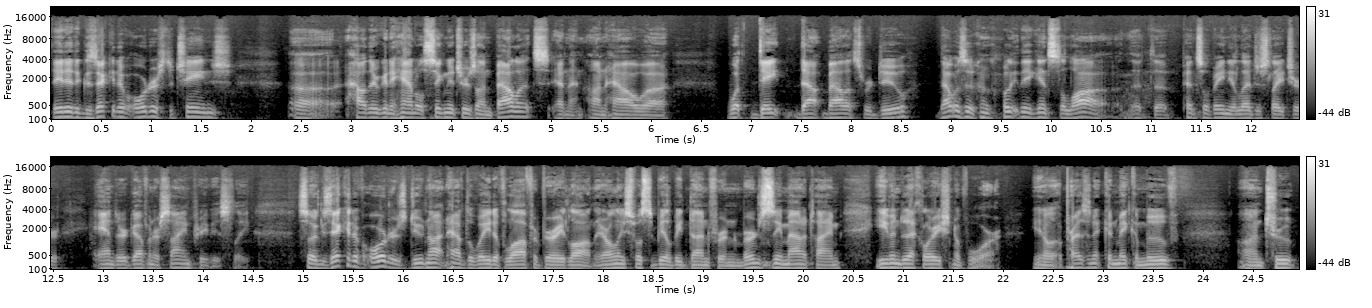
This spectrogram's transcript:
They did executive orders to change uh, how they're going to handle signatures on ballots and on how uh, what date that ballots were due. That was completely against the law that the Pennsylvania legislature and their governor signed previously. So executive orders do not have the weight of law for very long. They're only supposed to be able to be done for an emergency amount of time, even declaration of war. You know, a president can make a move on troop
